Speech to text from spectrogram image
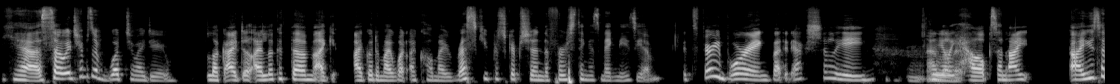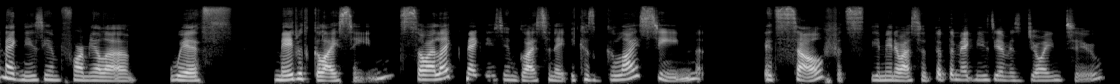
yeah, so in terms of what do I do? Look, I, do, I look at them. I, I go to my what I call my rescue prescription. The first thing is magnesium. It's very boring, but it actually mm-hmm. really helps. And I I use a magnesium formula with made with glycine. So I like magnesium glycinate because glycine itself. It's the amino acid that the magnesium is joined to.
